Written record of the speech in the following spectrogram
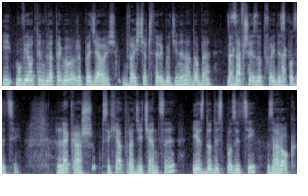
i mówię o tym dlatego, że powiedziałeś 24 godziny na dobę, Tak. zawsze jest do twojej dyspozycji. Lekarz, psychiatra dziecięcy jest do dyspozycji za rok,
